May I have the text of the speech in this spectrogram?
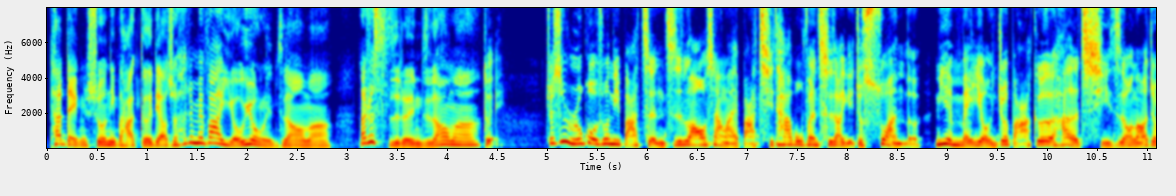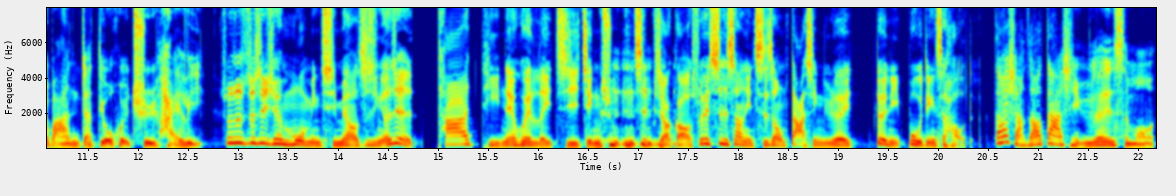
它等于说你把它割掉之后，它就没办法游泳了，你知道吗？它就死了，你知道吗？对。就是如果说你把整只捞上来，把其他部分吃掉也就算了，你也没有，你就把它割了它的鳍之后，然后就把人家丢回去海里，就是这是一件很莫名其妙的事情，而且它体内会累积金属是比较高，所以事实上你吃这种大型鱼类对你不一定是好的。大家想知道大型鱼类是什么？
